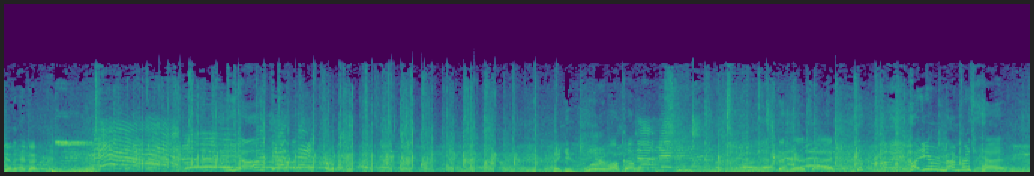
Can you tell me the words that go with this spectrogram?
Do you have a hair tie? Yeah. Thank you. You're welcome. Good job, Nick. The hair tie. How do you remember that? Come on, Justin.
